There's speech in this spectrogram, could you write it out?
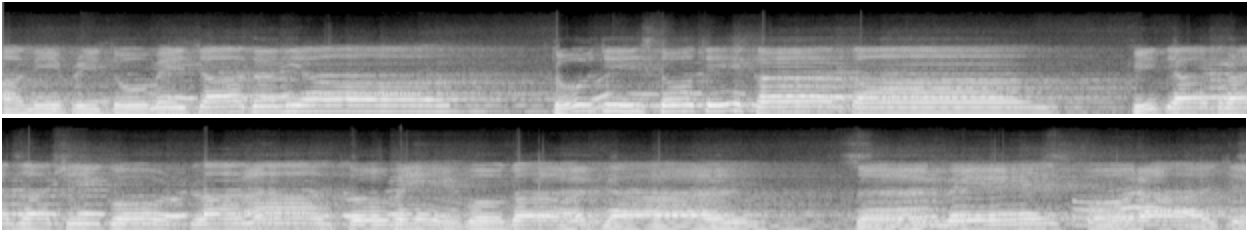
आणि प्रितुमेच्या दुनिया तुझी स्तुती करता कित्याक राजाची गोटलाना तुवें वगडल्याय सर्वे पोराजे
